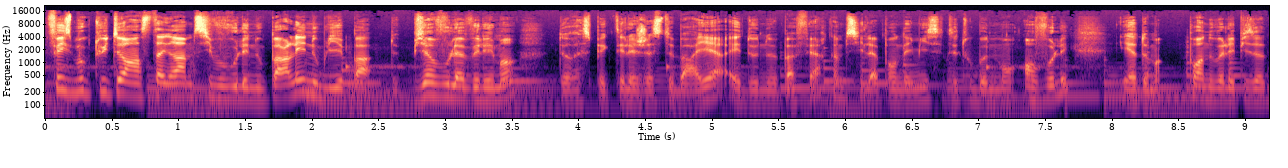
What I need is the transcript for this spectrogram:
Facebook, Twitter, Instagram si vous voulez nous parler. N'oubliez pas de bien vous les mains, de respecter les gestes barrières et de ne pas faire comme si la pandémie s'était tout bonnement envolée. Et à demain pour un nouvel épisode.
